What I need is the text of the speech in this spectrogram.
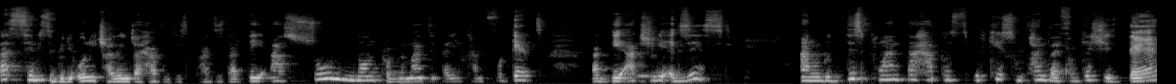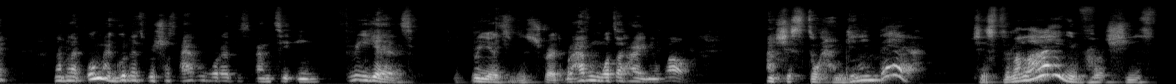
That seems to be the only challenge I have with these plants is that they are so non-problematic that you can forget that they actually exist. And with this plant, that happens to be the case. Sometimes I forget she's there. And I'm like, oh my goodness gracious, I haven't watered this auntie in three years. Three years is a stretch, but I haven't watered her in a while. And she's still hanging in there. She's still alive. She's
